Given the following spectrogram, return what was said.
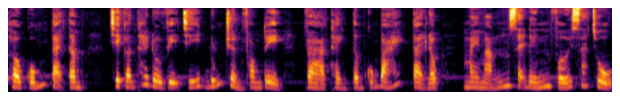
thờ cúng tại tâm, chỉ cần thay đổi vị trí đúng chuẩn phong thủy và thành tâm cúng bái, tài lộc, may mắn sẽ đến với gia chủ.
